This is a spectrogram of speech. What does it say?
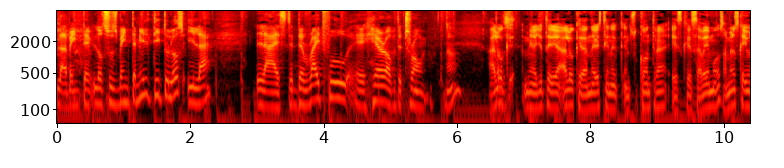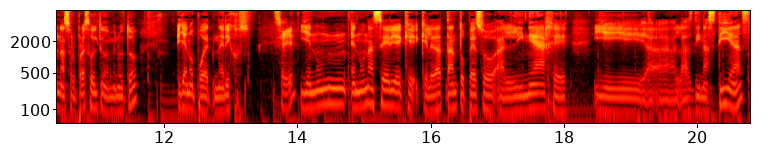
la 20, los, sus 20 mil títulos y la, la este, the rightful eh, heir of the throne, ¿no? Algo Entonces- que, mira, yo te diría, algo que Daenerys tiene en su contra es que sabemos, a menos que haya una sorpresa de último minuto, ella no puede tener hijos. Sí. Y en, un, en una serie que, que le da tanto peso al lineaje y a, a las dinastías,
